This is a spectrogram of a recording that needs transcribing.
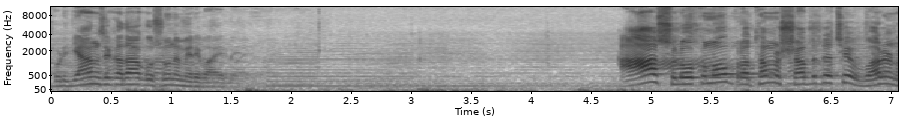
થોડી ધ્યાન સે કદા કુશો ને મેરે ભાઈ બહેન. આ શ્લોકનો પ્રથમ શબ્દ છે વર્ણ.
